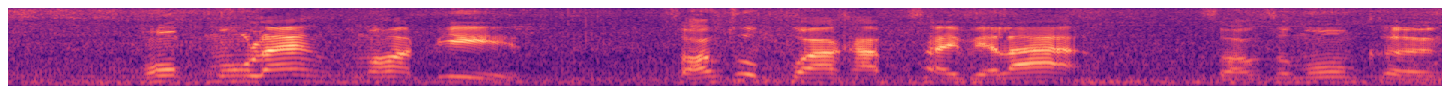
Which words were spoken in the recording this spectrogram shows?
6โมงแรงมอดพี่สองทุ่มกว่าครับใส่เวลา2ชั่วโมงเคิง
